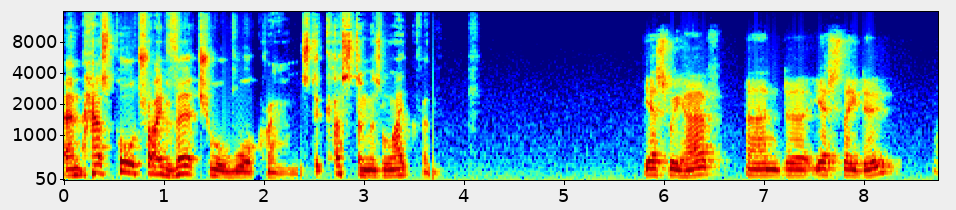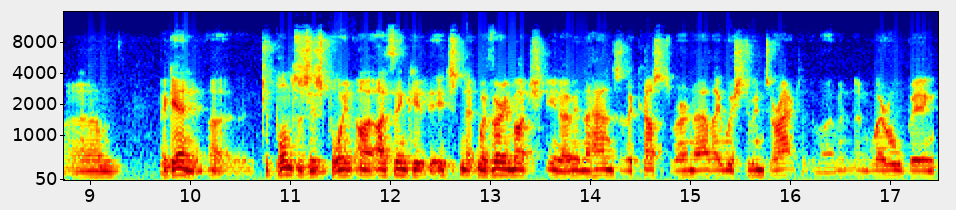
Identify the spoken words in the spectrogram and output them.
Um, has Paul tried virtual walkarounds? Do customers like them? Yes, we have. And uh, yes, they do. Um, again, uh, to Pontus's point, I, I think it, it's we're very much you know in the hands of the customer and how they wish to interact at the moment, and we're all being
